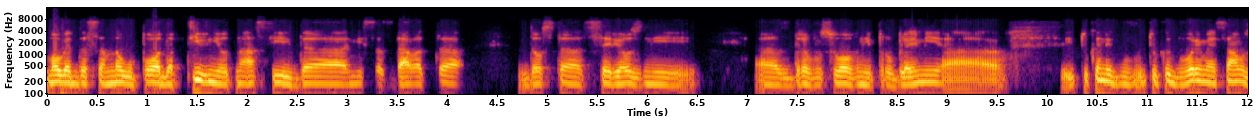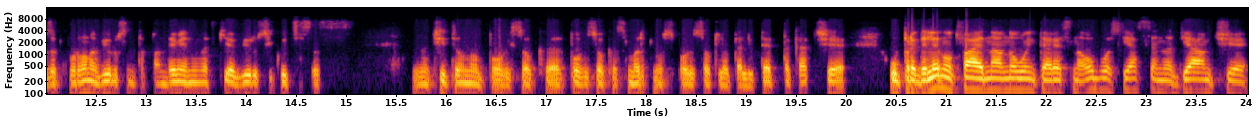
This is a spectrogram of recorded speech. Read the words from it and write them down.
могат да са много по-адаптивни от нас и да ни създават доста сериозни здравословни проблеми. И тук, не, тук говорим само за коронавирусната пандемия, но има такива вируси, които са с значително по-висока, по-висока смъртност, по-висок леталитет, така че определено това е една много интересна област и аз се надявам, че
